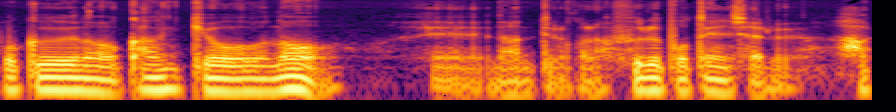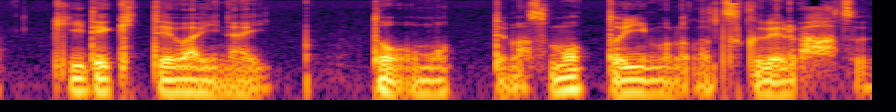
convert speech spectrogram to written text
僕の環境のえー、ていうのかな、フルポテンシャル発揮できてはいないと思ってます。もっといいものが作れるはず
